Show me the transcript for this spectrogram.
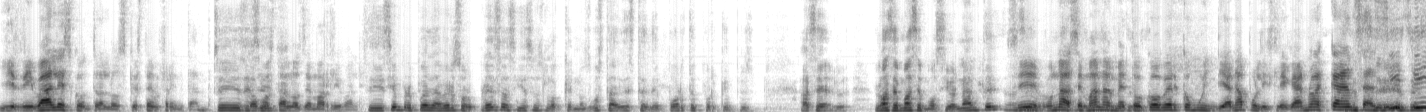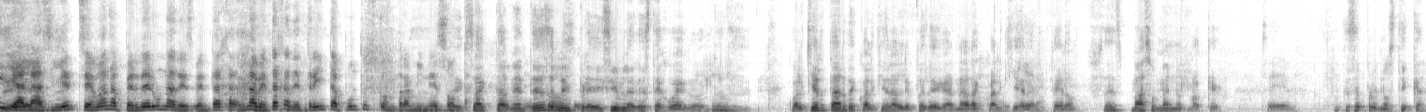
y rivales contra los que está enfrentando. Sí, sí, ¿Cómo están los demás rivales? Sí, siempre puede haber sorpresas y eso es lo que nos gusta de este deporte porque pues hace lo hace más emocionante. Sí, una semana me tocó ver cómo Indianapolis le ganó a Kansas City y a la siguiente semana perder una desventaja, una ventaja de 30 puntos contra Minnesota. Exactamente, eso es lo impredecible de este juego. Entonces, cualquier tarde cualquiera le puede ganar a cualquiera, pero pues, es más o menos lo que sí que se pronostica.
